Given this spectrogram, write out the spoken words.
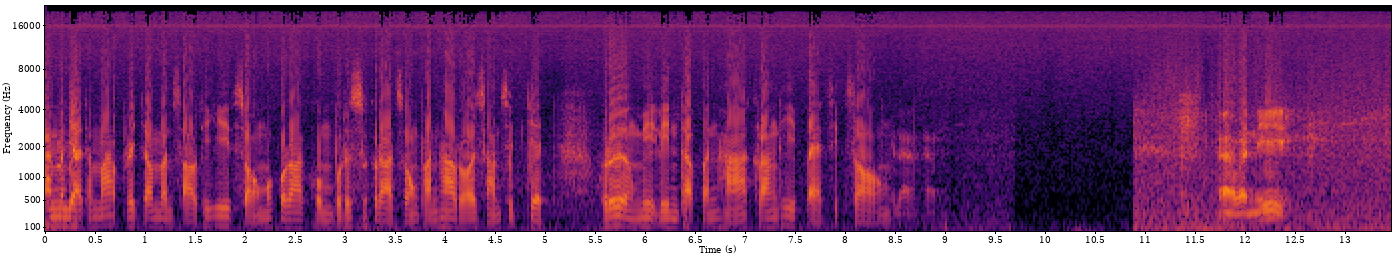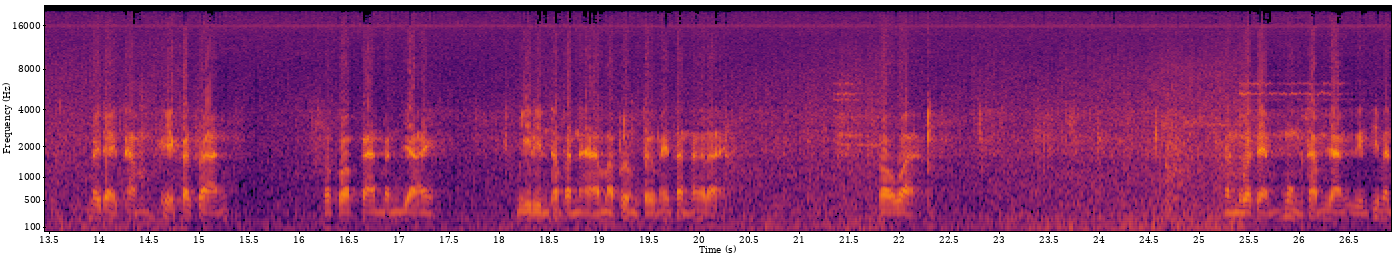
การบรรยายธรรมะประจำวันเสาร์ที่ 22 มกราคม พุทธศักราช 2537 เรื่องมิลินทปัญหาครั้งที่เวลาครับวันนี้ไม่ได้ทำเอกสารประกอบการบรรยายมีรินทปัญหามาเพิ่มเติมให้ท่านทั้งหลาย เพราะว่า มันมัวแต่มุ่งทำอย่างอื่นที่มัน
